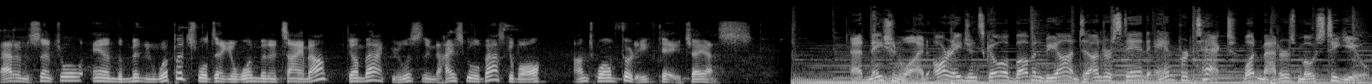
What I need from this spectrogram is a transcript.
Adams Central and the Minden Whippets. We'll take a one-minute timeout. Come back. You're listening to high school basketball on 1230 KHAS. At Nationwide, our agents go above and beyond to understand and protect what matters most to you.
